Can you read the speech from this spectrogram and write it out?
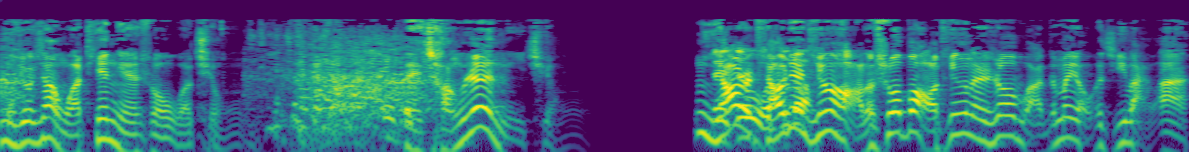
你就像我天天说我穷，得承认你穷。你要是条件挺好的，说不好听的，说我他妈有个几百万，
